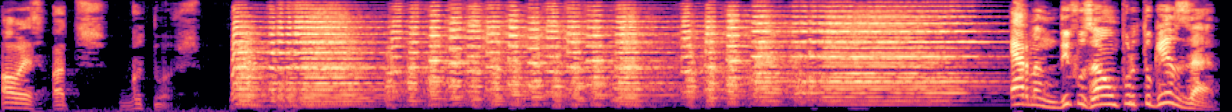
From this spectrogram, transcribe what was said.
Always watch good movies. Herman Difusão Portuguesa.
